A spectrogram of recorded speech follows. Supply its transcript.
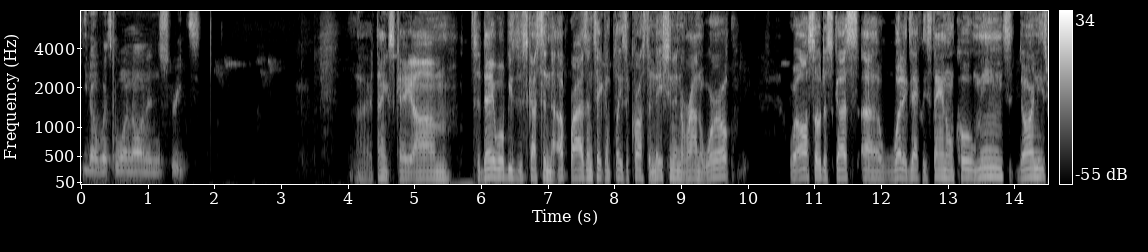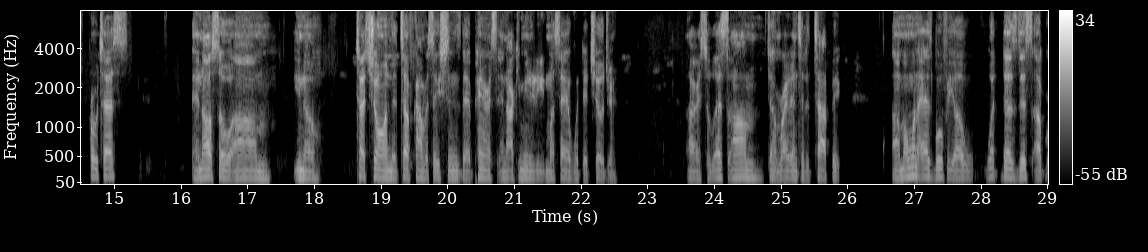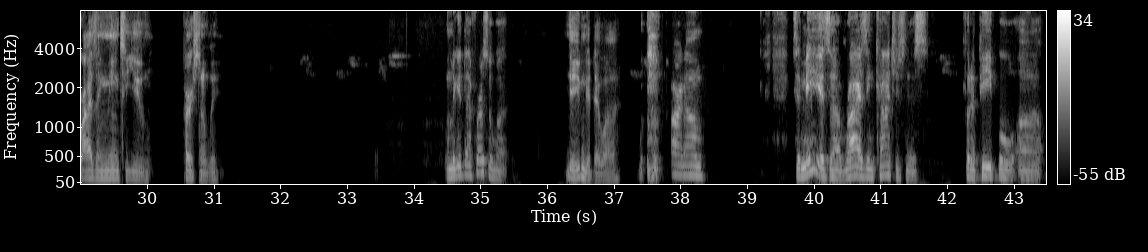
you know, what's going on in the streets. All right, thanks, Kay. Um, today we'll be discussing the uprising taking place across the nation and around the world. We'll also discuss uh, what exactly stand on code means during these protests, and also, um, you know, touch on the tough conversations that parents in our community must have with their children. All right, so let's um jump right into the topic. Um, I want to ask both of y'all, what does this uprising mean to you personally? Let me get that first or what? Yeah, you can get that, Waller. All right. Um, to me, it's a rising consciousness for the people uh,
